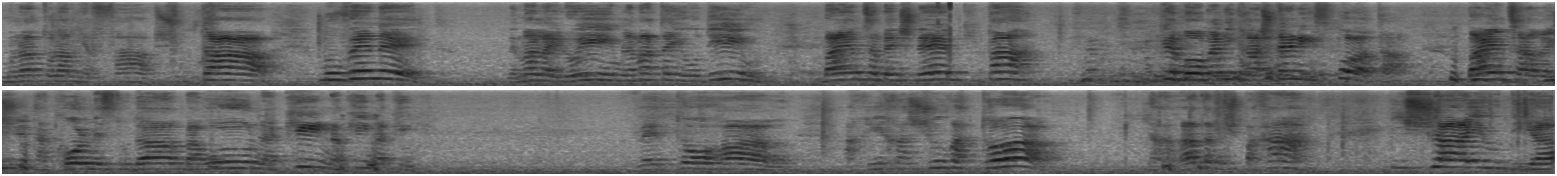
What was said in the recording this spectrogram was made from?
תמונת עולם יפה, פשוטה, מובנת, למעלה אלוהים, למטה יהודים, באמצע בין שניהם כיפה, כמו במגרש טניס, פה אתה, באמצע הרשת, הכל מסודר, ברור, נקי, נקי, נקי. וטוהר, הכי חשוב התואר, טהרת המשפחה, אישה יהודייה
